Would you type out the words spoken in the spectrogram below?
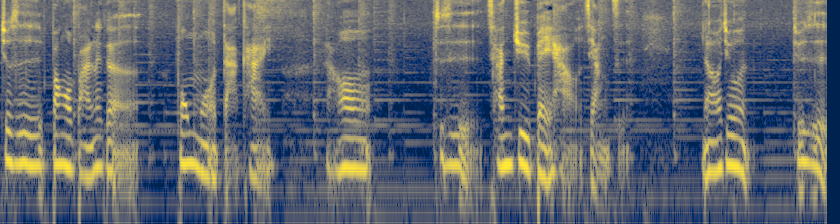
就是帮我把那个封膜打开，然后就是餐具备好这样子。然后就就是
